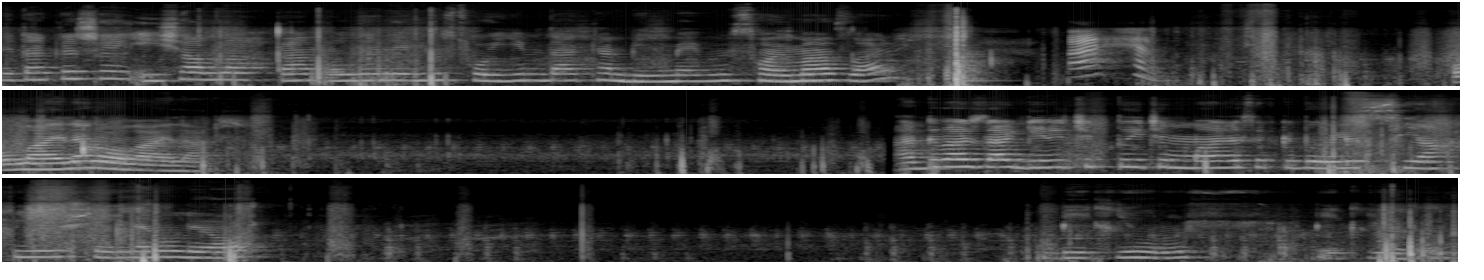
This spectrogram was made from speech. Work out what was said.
Evet arkadaşlar inşallah ben onların evini soyayım derken benim evimi soymazlar. Olaylar olaylar. Arkadaşlar geri çıktığı için maalesef ki böyle siyah bir şeyler oluyor. Bekliyoruz. Bekliyoruz.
